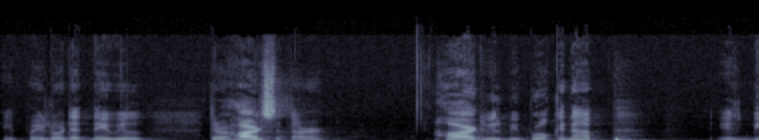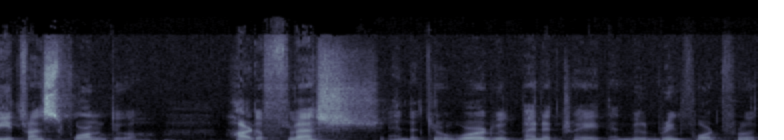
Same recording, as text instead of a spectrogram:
We pray, Lord, that they will, their hearts that are hard will be broken up. It'll be transformed to a heart of flesh, and that your word will penetrate and will bring forth fruit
